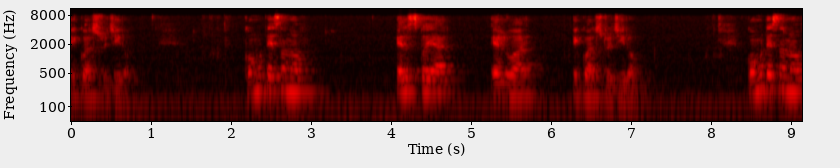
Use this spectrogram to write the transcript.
equals to 0 commutation of L square Ly equals to 0 commutation of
